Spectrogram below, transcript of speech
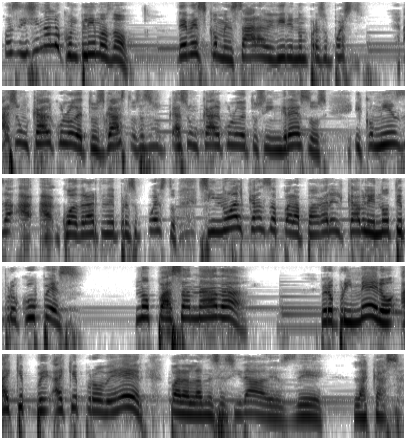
pues y si no lo cumplimos, no. Debes comenzar a vivir en un presupuesto. Haz un cálculo de tus gastos, haz, un cálculo de tus ingresos y comienza a, cuadrarte en el presupuesto. Si no alcanza para pagar el cable, no te preocupes. No pasa nada. Pero primero hay que, hay que proveer para las necesidades de la casa.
